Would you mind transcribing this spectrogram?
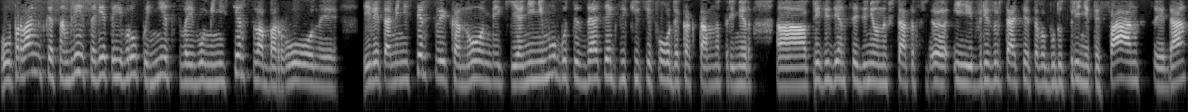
у Парламентской ассамблеи Совета Европы нет своего Министерства обороны, или там Министерство экономики, они не могут издать executive order, как там, например, а, президент Соединенных Штатов, э, и в результате этого будут приняты санкции, да.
